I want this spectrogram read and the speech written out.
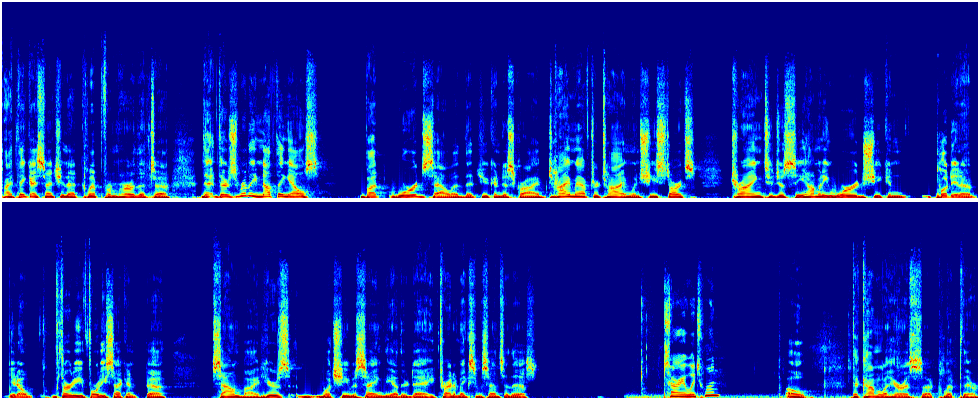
I think I sent you that clip from her that uh, th- there's really nothing else but word salad that you can describe time after time when she starts trying to just see how many words she can put in a you know 30 40 second uh, soundbite. Here's what she was saying the other day. Try to make some sense of this. Sorry, which one? oh the kamala harris uh, clip there.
